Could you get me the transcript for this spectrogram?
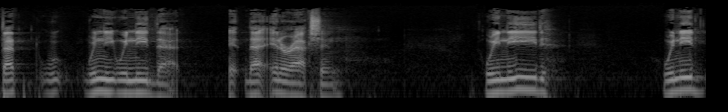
That we need we need that that interaction. We need, we need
